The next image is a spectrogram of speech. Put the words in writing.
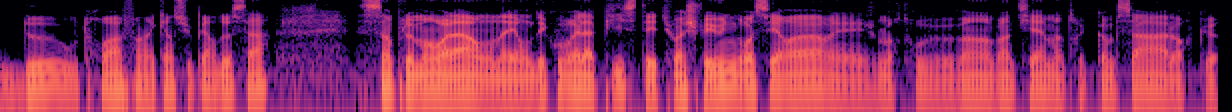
deux ou trois, enfin, avec un super dossard. Simplement, voilà, on, a, on découvrait la piste et tu vois, je fais une grosse erreur et je me retrouve 20, 20e, un truc comme ça, alors que.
